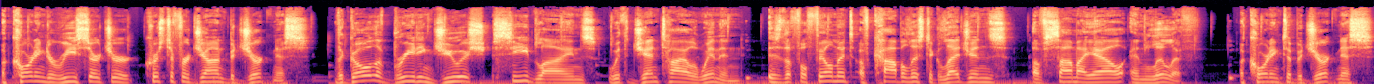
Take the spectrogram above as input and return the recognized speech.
According to researcher Christopher John Bjerknes, the goal of breeding Jewish seed lines with Gentile women is the fulfillment of Kabbalistic legends of Samael and Lilith. According to Bjerknes,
